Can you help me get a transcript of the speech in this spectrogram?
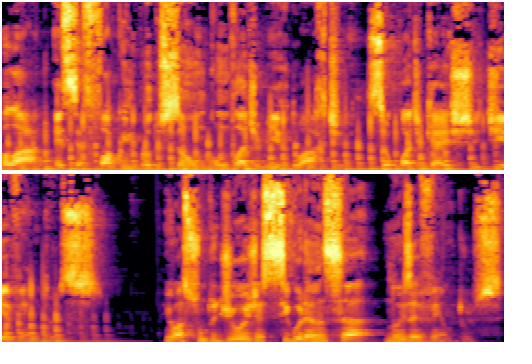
Olá, esse é Foco em Produção com Vladimir Duarte, seu podcast de eventos. E o assunto de hoje é segurança nos eventos.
